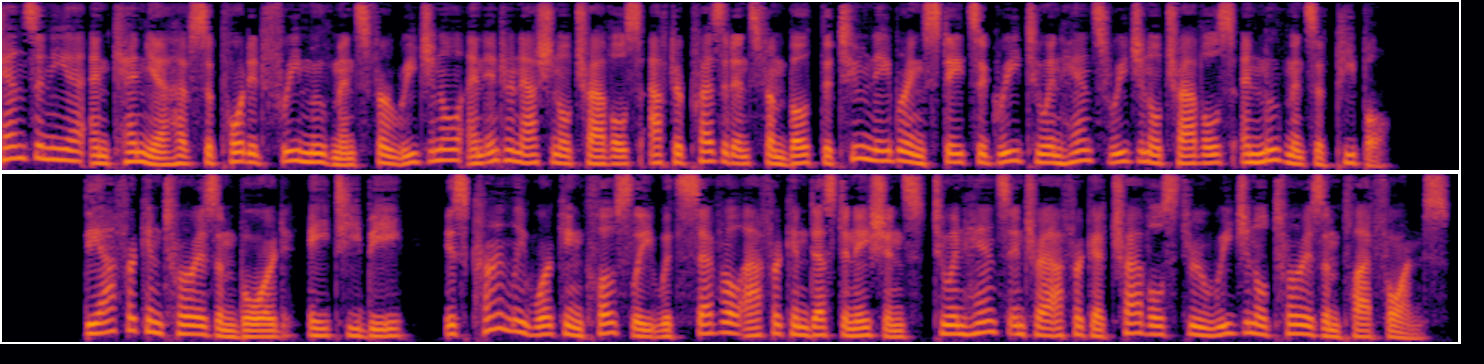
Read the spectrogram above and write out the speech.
Tanzania and Kenya have supported free movements for regional and international travels after presidents from both the two neighboring states agreed to enhance regional travels and movements of people. The African Tourism Board, ATB, is currently working closely with several African destinations to enhance intra-Africa travels through regional tourism platforms.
